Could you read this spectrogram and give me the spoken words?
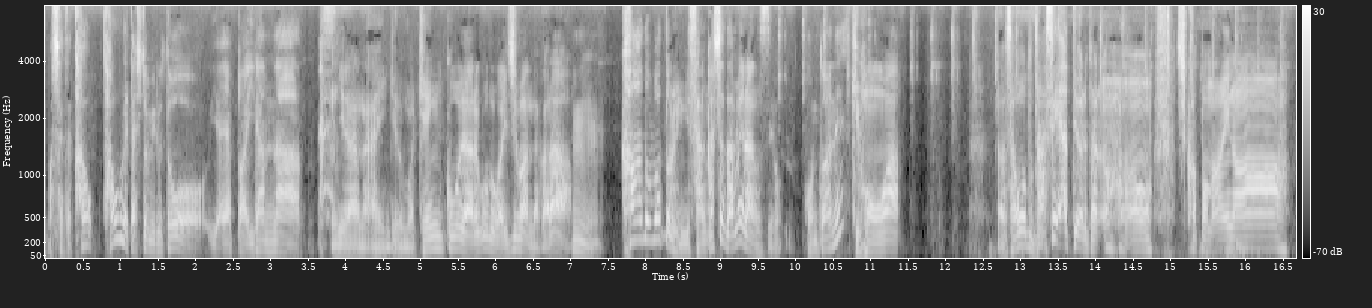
まあそうやって倒倒れた人見ると、いや、やっぱいらんな。いらないけど、まあ健康であることが一番だから、うん。カードバトルに参加しちゃダメなんですよ。本当はね。基本は。坂本出せやって言われたら、うん、仕方ないなぁ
